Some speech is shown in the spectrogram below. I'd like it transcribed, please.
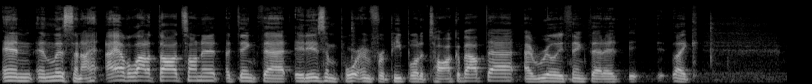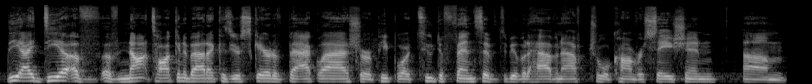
And and listen, I, I have a lot of thoughts on it. I think that it is important for people to talk about that. I really think that it, it, it- like the idea of, of not talking about it because you're scared of backlash or people are too defensive to be able to have an actual conversation. Um,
